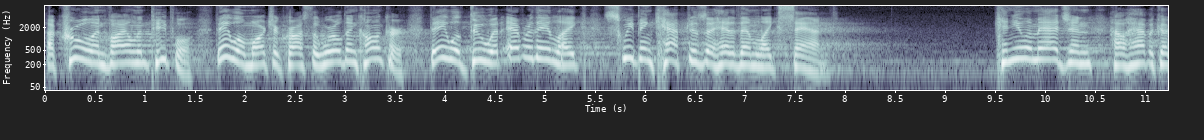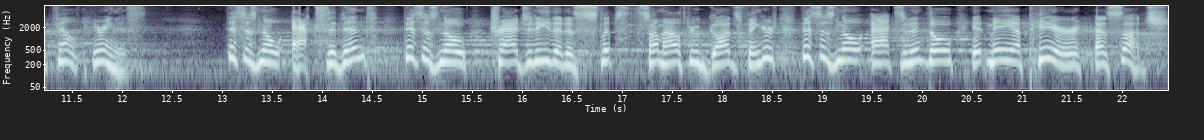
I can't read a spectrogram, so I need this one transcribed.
a cruel and violent people. They will march across the world and conquer. They will do whatever they like, sweeping captives ahead of them like sand. Can you imagine how Habakkuk felt hearing this? This is no accident. This is no tragedy that has slipped somehow through God's fingers. This is no accident, though it may appear as such.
